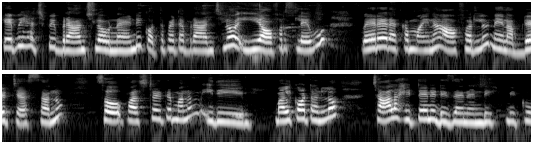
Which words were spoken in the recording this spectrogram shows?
కేపీహెచ్పి బ్రాంచ్లో ఉన్నాయండి. కొత్తపేట బ్రాంచ్లో ఈ ఆఫర్స్ లేవు. వేరే రకమైన ఆఫర్లు నేను అప్డేట్ చేస్తాను. సో ఫస్ట్ అయితే మనం ఇది మల్ కాటన్లో చాలా హిట్ అయిన డిజైన్ అండి. మీకు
